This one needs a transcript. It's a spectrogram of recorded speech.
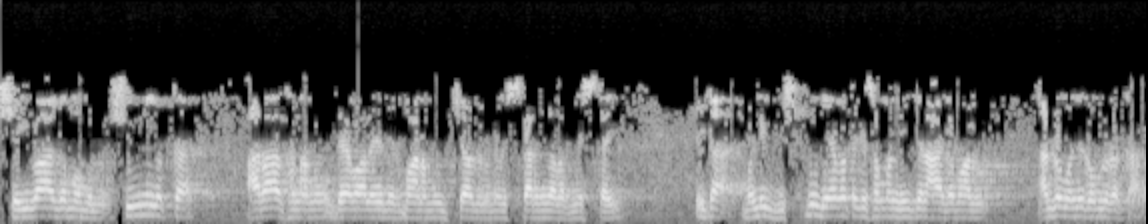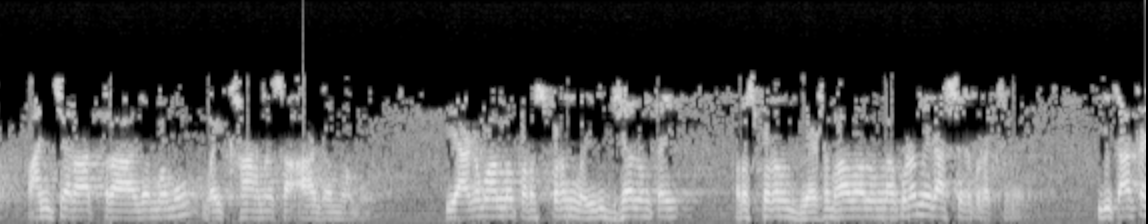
శైవాగమములు శివుని యొక్క ఆరాధనను దేవాలయ నిర్మాణము ఇత్యాదులను విస్తారంగా వర్ణిస్తాయి. ఇక మళ్ళీ విష్ణు దేవతకి సంబంధించిన ఆగమాలు దాంట్లో మళ్ళీ రెండు రకాలు. పాంచరాత్ర ఆగమము వైఖానస ఆగమము. ఈ ఆగమాల్లో పరస్పరం వైరుధ్యాలు ఉంటాయి పరస్పరం ద్వేషభావాలు ఉన్నా కూడా మీరు ఆశ్చర్యపడక్కర్లేదు. ఇది కాక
